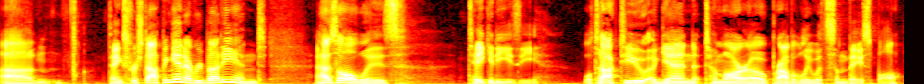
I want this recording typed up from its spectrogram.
Um, thanks for stopping in, everybody. And as always, take it easy. We'll talk to you again tomorrow, probably with some baseball.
